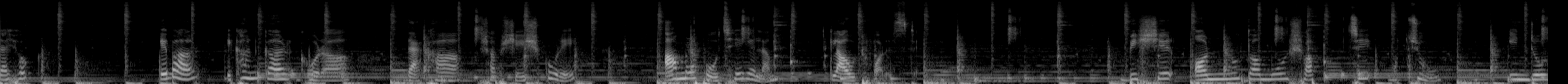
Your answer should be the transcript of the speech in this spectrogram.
যাই হোক, এবার এখানকার ঘোরা, দেখা সব শেষ করে আমরা পৌঁছে গেলাম ক্লাউড ফরেস্টে বিশ্বের অন্যতম সবচেয়ে উঁচু ইনডোর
